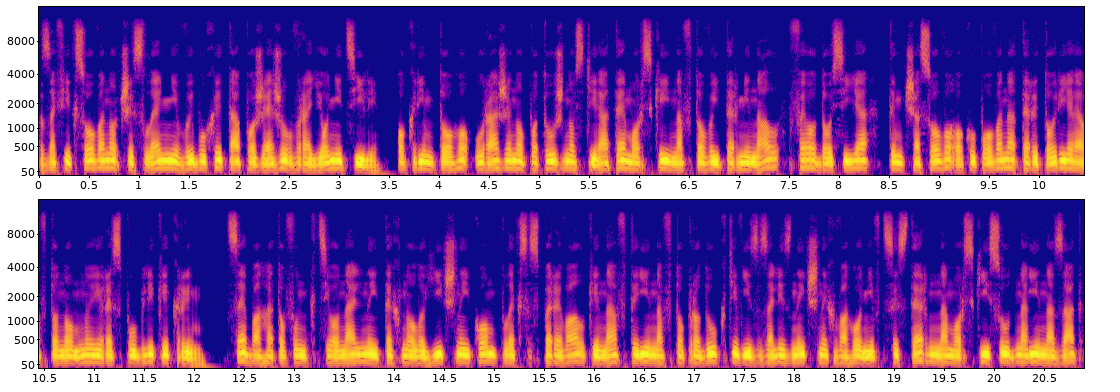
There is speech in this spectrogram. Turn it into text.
Зафіксовано численні вибухи та пожежу в районі цілі. Окрім того, уражено потужності АТ Морський нафтовий термінал Феодосія, тимчасово окупована територія Автономної Республіки Крим. Це багатофункціональний технологічний комплекс з перевалки нафти і нафтопродуктів із залізничних вагонів цистерн на морські судна і назад,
